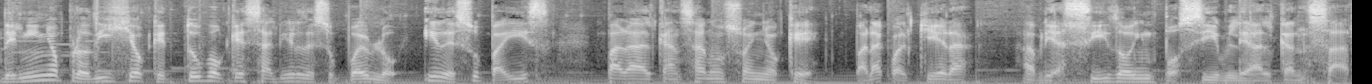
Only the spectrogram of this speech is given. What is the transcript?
del niño prodigio que tuvo que salir de su pueblo y de su país para alcanzar un sueño que, para cualquiera, habría sido imposible alcanzar.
